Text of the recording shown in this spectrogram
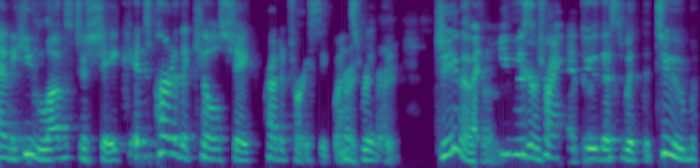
and he loves to shake. It's part of the kill, shake, predatory sequence, Right, really. right. Gina, But he was trying to do this with the tube.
